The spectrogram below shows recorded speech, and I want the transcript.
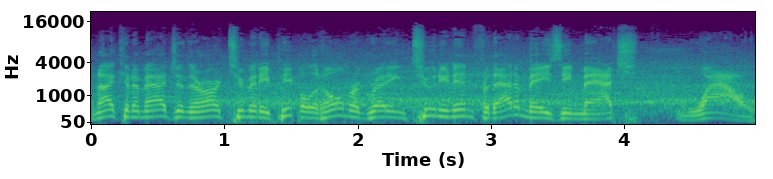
And I can imagine there aren't too many people at home regretting tuning in for that amazing match. Wow.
